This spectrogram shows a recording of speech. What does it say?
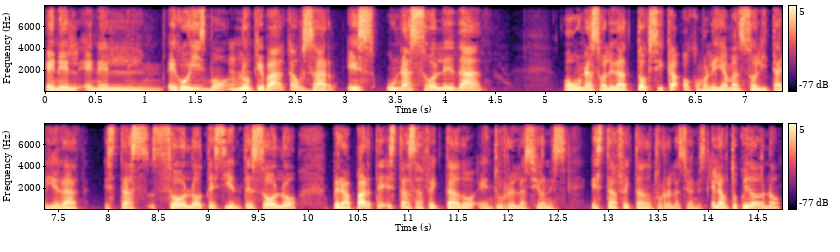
En el, en el egoísmo, lo que va a causar es una soledad o una soledad tóxica o como le llaman solitariedad. Estás solo, te sientes solo, pero aparte estás afectado en tus relaciones. Está afectando tus relaciones. El autocuidado no.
